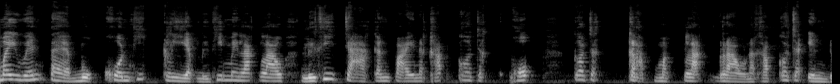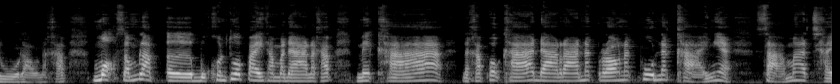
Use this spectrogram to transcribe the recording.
ไม่เว้นแต่บุคคลที่เกลียดหรือที่ไม่รักเราหรือที่จากกันไปนะครับ ก็จะพบก็จะกลับมารักเรานะครับ ก็จะเอ็นดูเรานะครับ เหมาะสำหรับเออบุคคลทั่วไปธรรมดานะครับ แม่ค้านะครับพ่อค้าดารานักร้องนักพูดนักขายเนี่ยสามารถใช้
